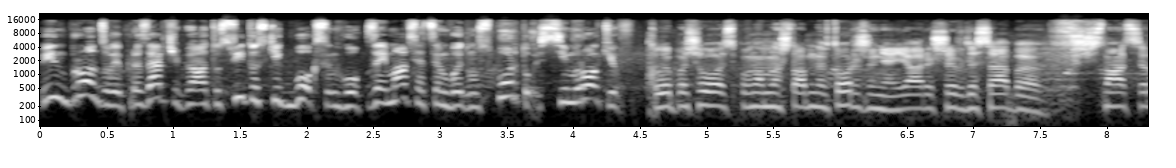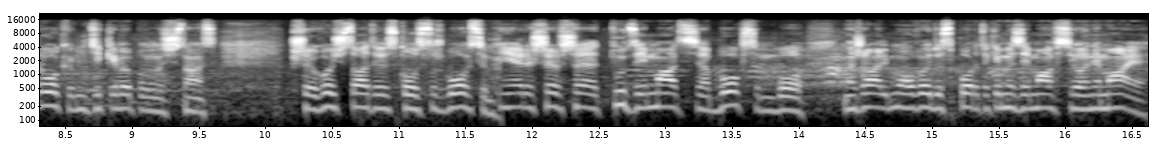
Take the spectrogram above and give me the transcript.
Він бронзовий призер чемпіонату світу з кікбоксингу. Займався цим видом спорту сім років. Коли почалось повномасштабне вторгнення, я вирішив для себе в 16 років, мені тільки виповнилось 16, що я хочу стати військовослужбовцем. Я вирішив ще тут займатися боксом, бо, на жаль, мого виду спорту, яким я займався, його немає.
